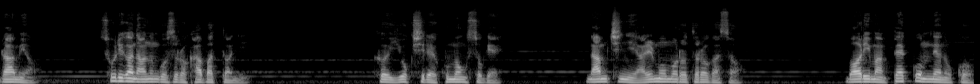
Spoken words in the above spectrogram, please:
라며 소리가 나는 곳으로 가봤더니 그 욕실의 구멍 속에 남친이 알몸으로 들어가서 머리만 빼꼼 내놓고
